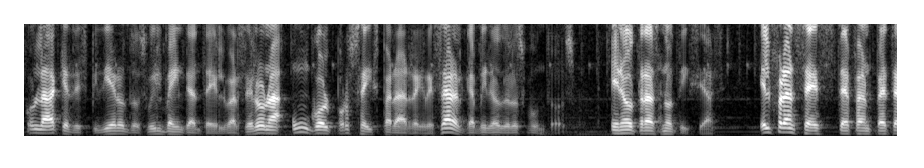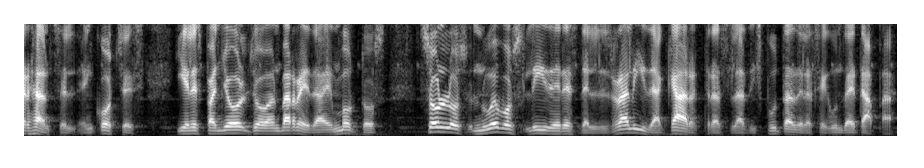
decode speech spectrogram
con la que despidieron 2020 ante el Barcelona un gol por seis para regresar al camino de los puntos. En otras noticias, el francés Stefan Peter Hansel en coches y el español Joan Barreda en motos son los nuevos líderes del Rally Dakar tras la disputa de la segunda etapa.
